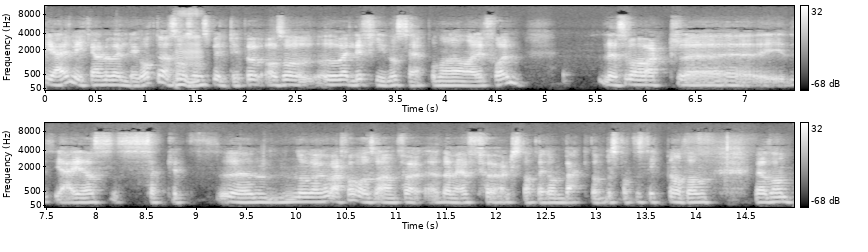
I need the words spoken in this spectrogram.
jeg liker han veldig godt. Jeg, sånn, mm -hmm. spilltype. Altså, veldig fin å se på når han er i form. Det som har vært eh, Jeg har sett litt eh, noen ganger i hvert fall, altså Det er mer en følelse at jeg kan backe opp med statistikk, men at han, at han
